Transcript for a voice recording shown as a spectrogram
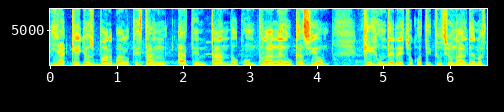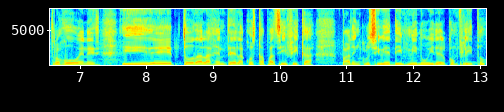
y aquellos bárbaros que están atentando contra la educación, que es un derecho constitucional de nuestros jóvenes y de toda la gente de la costa pacífica para inclusive disminuir el conflicto.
